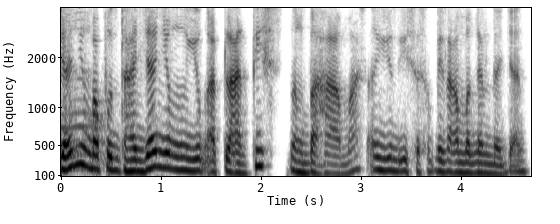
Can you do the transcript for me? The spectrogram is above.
dyan yung mapuntahan dyan, yung, yung Atlantis ng Bahamas. Ang yun isa sa pinakamaganda dyan.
